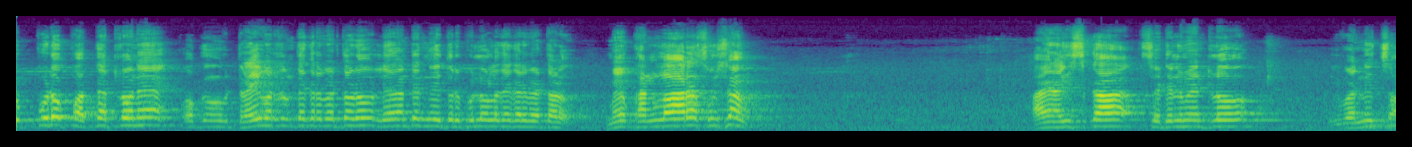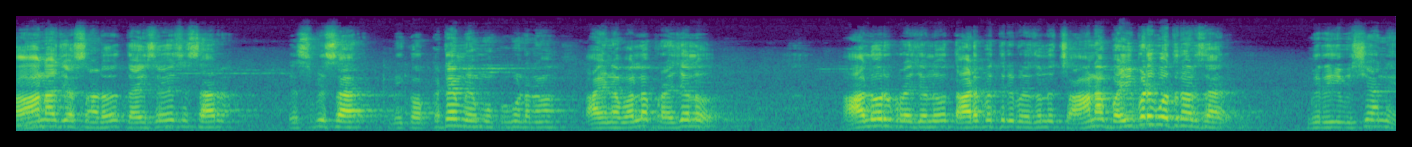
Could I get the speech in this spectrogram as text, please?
ఎప్పుడూ పద్ధతిలోనే ఒక డ్రైవర్ దగ్గర పెడతాడు లేదంటే ఇంకా ఇద్దరు పిల్లల దగ్గర పెడతాడు. మేము కళ్ళారా చూసాం ఆయన ఇసుక సెటిల్మెంట్లు ఇవన్నీ చాలా చేస్తున్నాడు. దయచేసి సార్ ఎస్పీ సార్ మీకు ఒక్కటే మేము ఒప్పుకుంటున్నాం. ఆయన వల్ల ప్రజలు ఆలూరు ప్రజలు తాడపత్రి ప్రజలు చాలా భయపడిపోతున్నారు సార్. మీరు ఈ విషయాన్ని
